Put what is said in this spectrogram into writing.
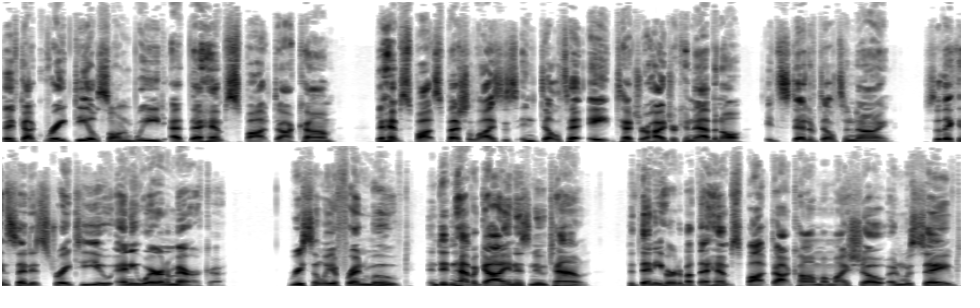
they've got great deals on weed at thehempspot.com. The Hemp Spot specializes in Delta 8 tetrahydrocannabinol instead of Delta 9, so they can send it straight to you anywhere in America. Recently, a friend moved and didn't have a guy in his new town, but then he heard about the hempspot.com on my show and was saved,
